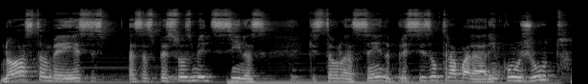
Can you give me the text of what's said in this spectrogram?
nós também esses, essas pessoas medicinas que estão nascendo precisam trabalhar em conjunto,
